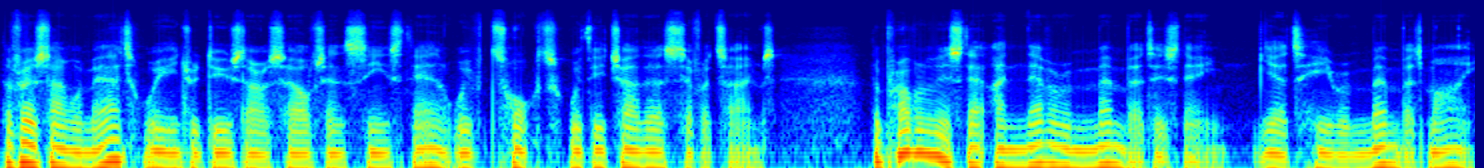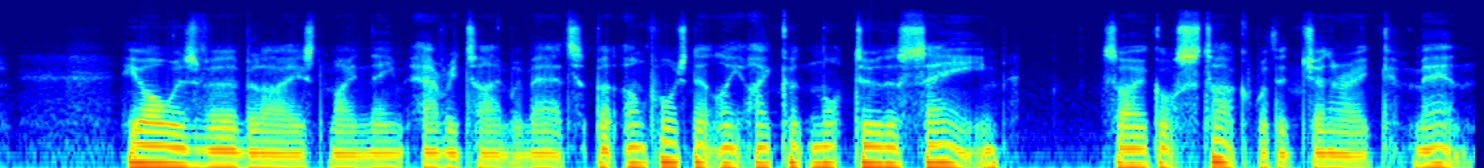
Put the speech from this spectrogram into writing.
The first time we met, we introduced ourselves, and since then we've talked with each other several times. The problem is that I never remembered his name, yet he remembered mine. He always verbalized my name every time we met, but unfortunately I could not do the same, so I got stuck with the generic man.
